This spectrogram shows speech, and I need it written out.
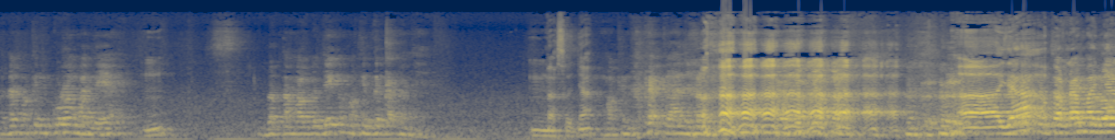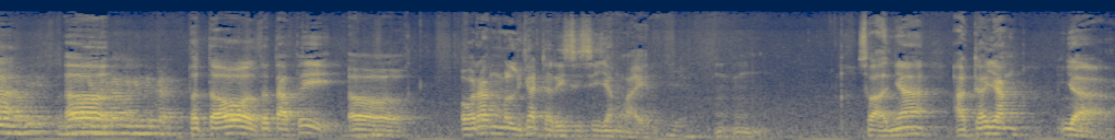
Padahal makin kurang Bante ya. Hmm? Bertambah gede kan makin dekat Bante. Hmm, Maksudnya? Makin dekat. Eh, ya apa Tapi namanya? belum, tapi udah eh, makin dekat makin dekat. betul, tetapi eh, orang melihat dari sisi yang lain. Iya. Soalnya ada yang ya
